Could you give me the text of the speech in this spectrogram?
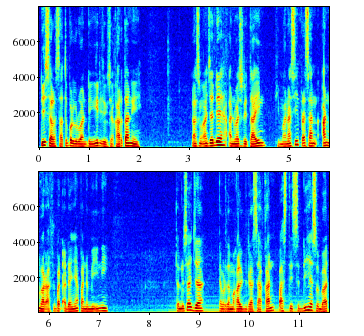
di salah satu perguruan tinggi di Yogyakarta nih. Langsung aja deh Anwar ceritain gimana sih perasaan Anwar akibat adanya pandemi ini. Tentu saja, yang pertama kali dirasakan pasti sedih ya sobat,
